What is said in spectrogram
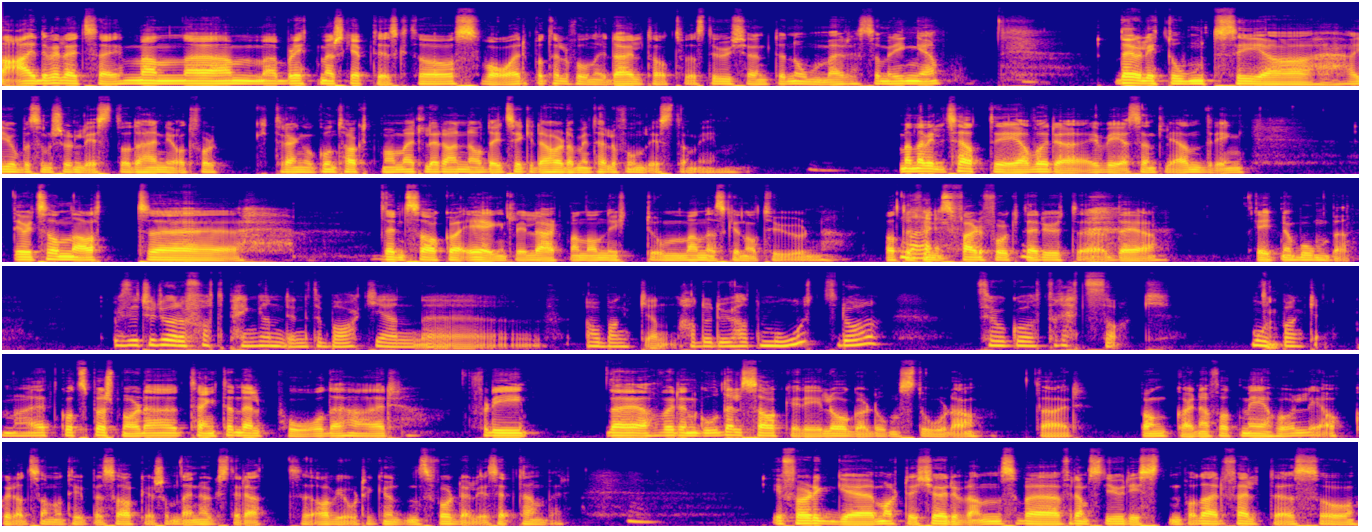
Nei, det vil jeg ikke si, men um, jeg er blitt mer skeptisk til å svare på telefonen i det hele tatt hvis det er ukjente nummer som ringer. Det er jo litt dumt siden jeg jobber som journalist, og det hender jo at folk trenger å kontakte meg med et eller annet, og det er ikke sikkert jeg har dem i telefonlista mi. Men jeg vil ikke si at det har vært en vesentlig endring. Det er jo ikke sånn at uh, den saka egentlig lært meg noe nytt om menneskenaturen. At det Nei. finnes fæle folk der ute, det er ikke noe bombe. Hvis ikke du hadde fått pengene dine tilbake igjen uh, av banken, hadde du hatt mot da til å gå til rettssak mot banken? Nei, Et godt spørsmål. Jeg har tenkt en del på det her. Fordi det har vært en god del saker i lavere domstoler der bankene har fått medhold i akkurat samme type saker som den Høyesterett avgjorde til kundens fordel i september. Mm. Ifølge Marte Kjørven, som er fremste juristen på dette feltet, så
